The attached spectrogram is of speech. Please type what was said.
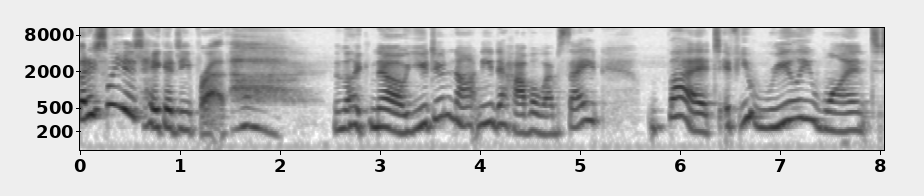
But I just want you to take a deep breath. and like, no, you do not need to have a website But if you really want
